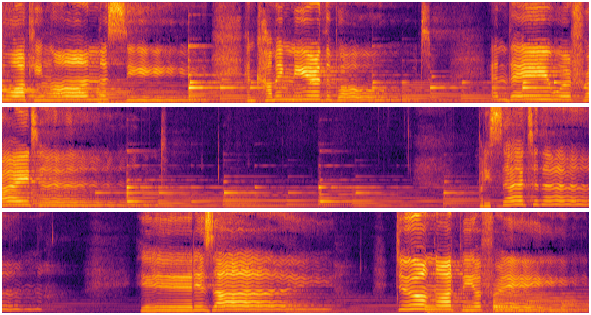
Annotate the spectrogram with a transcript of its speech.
walking on the sea and coming near the boat, and they were frightened. But he said to them, It is I, do not be afraid.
